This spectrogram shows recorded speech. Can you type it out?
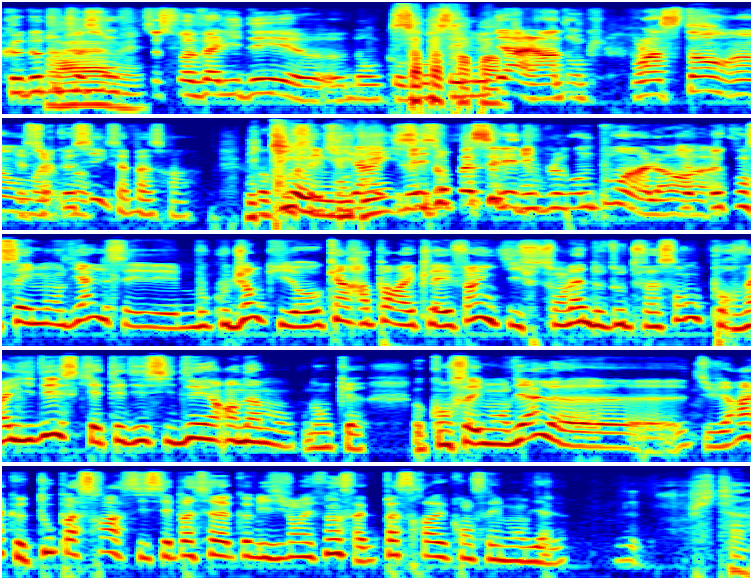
que de toute Ouais, façon, que ce soit validé euh, donc au Ça Conseil passera pas. mondial. Hein, donc pour l'instant, hein, on- sûr que on- si que ça passera. Mais Au qui a Conseil une mondial, idée Mais ils ont passé les Mais- doublements de points, alors. Le, euh, le Conseil mondial, c'est beaucoup de gens qui n'ont aucun rapport avec la F1 et qui sont là de toute façon pour valider ce qui a été décidé en amont. Donc, euh, au Conseil mondial, euh, tu verras que tout passera. Si c'est passé à la Commission F1, ça passera au Conseil mondial. Putain,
